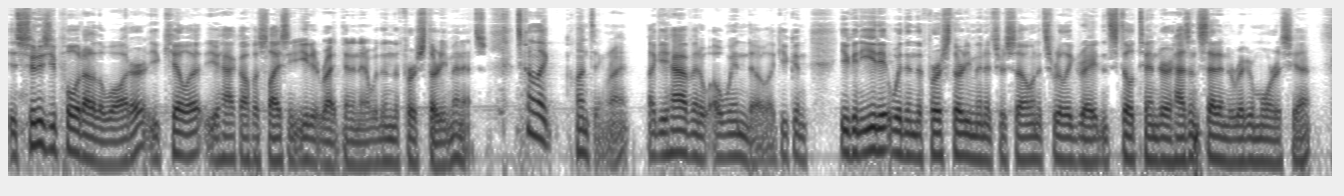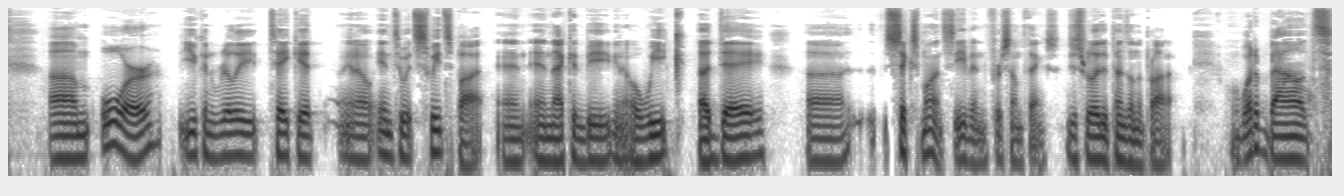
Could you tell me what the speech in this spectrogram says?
as soon as you pull it out of the water, you kill it, you hack off a slice and you eat it right then and there within the first 30 minutes. It's kind of like hunting, right? Like you have a, a window, like you can, you can eat it within the first 30 minutes or so and it's really great. It's still tender, hasn't set into rigor mortis yet. Um, or you can really take it, you know, into its sweet spot and, and that could be, you know, a week, a day, uh, six months even for some things. It just really depends on the product. What about,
